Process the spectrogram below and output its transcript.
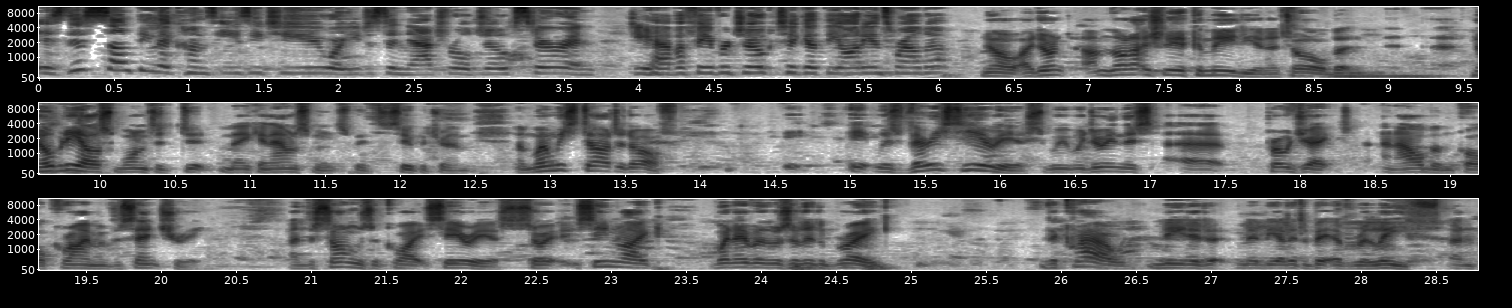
Is this something that comes easy to you, or are you just a natural jokester? And do you have a favorite joke to get the audience riled up? No, I don't. I'm not actually a comedian at all, but nobody else wanted to make announcements with Supertramp. And when we started off, it, it was very serious. We were doing this uh, project, an album called Crime of the Century, and the songs are quite serious. So it seemed like whenever there was a little break, the crowd needed maybe a little bit of relief, and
